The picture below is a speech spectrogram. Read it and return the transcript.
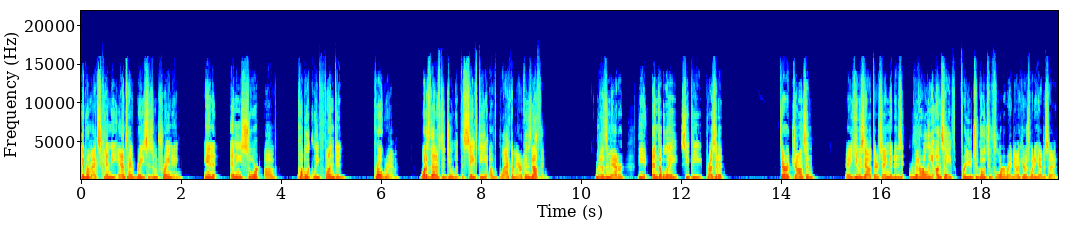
Ibram X. Kendi anti racism training in any sort of publicly funded program. What does that have to do with the safety of black Americans? Nothing. But it doesn't matter. The NAACP president, Derrick Johnson, uh, he was out there saying that it is literally unsafe for you to go to Florida right now. Here's what he had to say.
